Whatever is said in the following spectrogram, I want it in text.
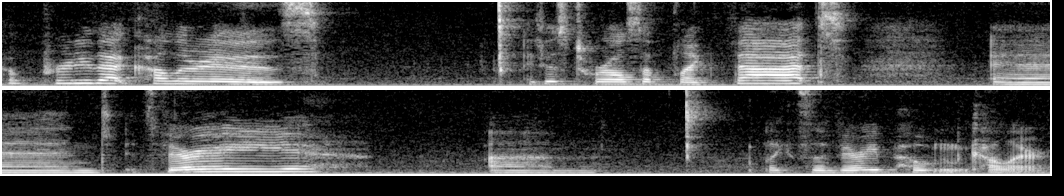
how pretty that color is. It just twirls up like that and it's very, um, like it's a very potent color.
